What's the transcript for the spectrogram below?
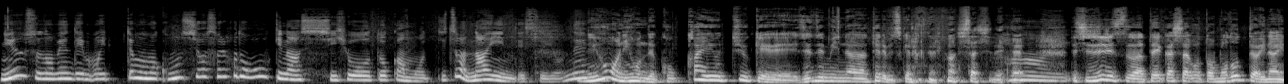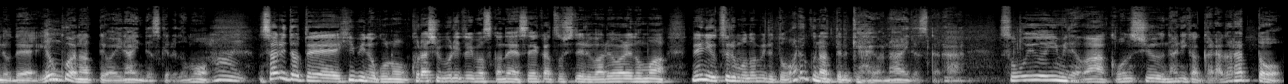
ニュースの面でも言っても、まあ、今週はそれほど大きな指標とかも実はないんですよね。日本は日本で国会中継全然みんなテレビつけなくなりましたしね。はい、で支持率は低下したこと戻ってはいないので、よくはなってはいないんですけれども、はい、さりとて日々のこの暮らしぶりといいますかね、生活している我々のまあ目に映るものを見ると悪くなってる気配はないですから、そういう意味では今週何かガラガラっと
